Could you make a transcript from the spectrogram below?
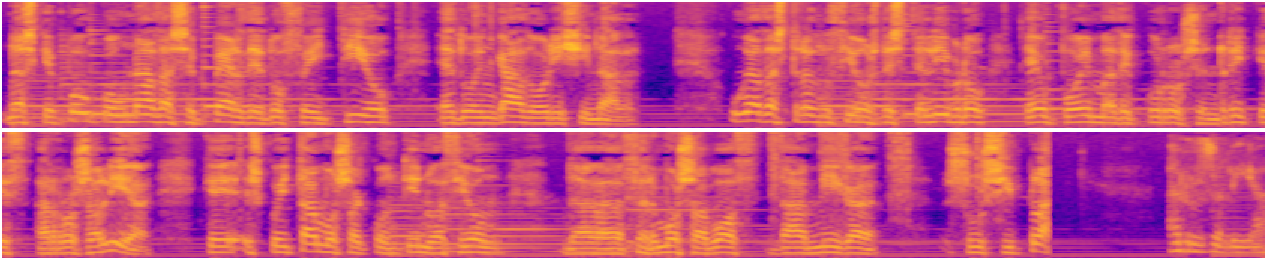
nas que pouco ou nada se perde do feitío e do engado orixinal. Unha das traducións deste libro é o poema de Curros Enríquez a Rosalía, que escoitamos a continuación na fermosa voz da amiga Susi Pla. A Rosalía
